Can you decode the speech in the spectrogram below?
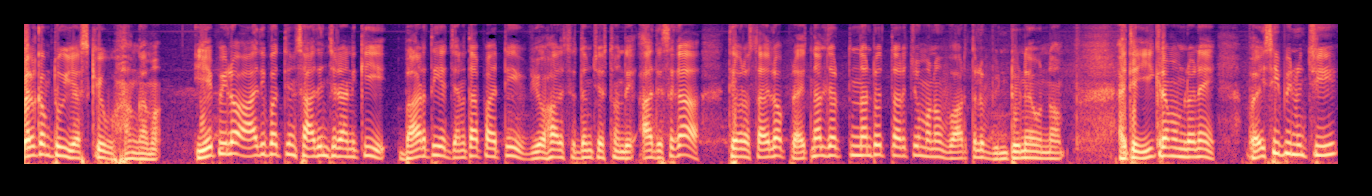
వెల్కమ్ టు ఎస్క్యూబ్ హంగామా. ఏపీలో ఆధిపత్యం సాధించడానికి భారతీయ జనతా పార్టీ వ్యూహాలు సిద్ధం చేస్తుంది. ఆ దిశగా తీవ్ర స్థాయిలో ప్రయత్నాలు జరుపుతుందంటూ తరచూ మనం వార్తలు వింటూనే ఉన్నాం. అయితే ఈ క్రమంలోనే వైసీపీ నుంచి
